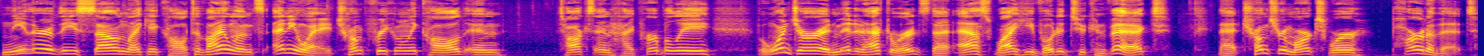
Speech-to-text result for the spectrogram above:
Neither of these sound like a call to violence anyway. Trump frequently called in talks in hyperbole, but one juror admitted afterwards that asked why he voted to convict that Trump's remarks were part of it.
